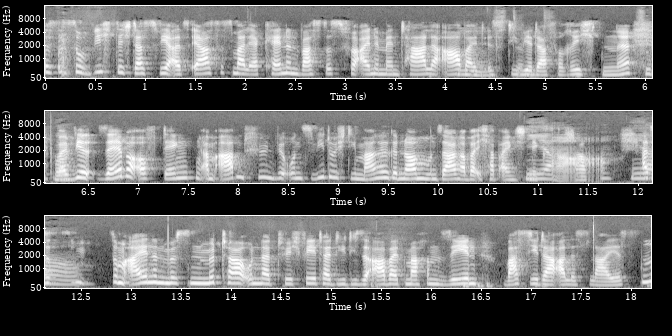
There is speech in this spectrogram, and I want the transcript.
es ist so wichtig, dass wir als erstes mal erkennen, was das für eine mentale Arbeit Mm, ist, die stimmt. wir da verrichten. Ne? Weil wir selber oft denken, am Abend fühlen wir uns wie durch die Mangel genommen und sagen, aber ich habe eigentlich nichts geschafft. Ja, Also ja. zum, zum einen müssen Mütter und natürlich Väter, die diese Arbeit machen, sehen, was sie da alles leisten,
